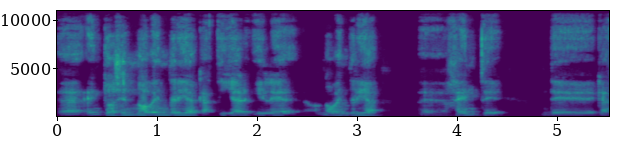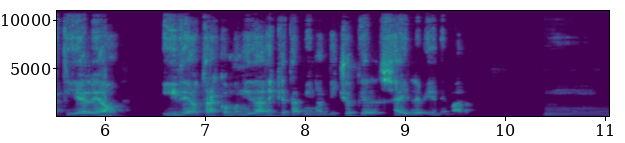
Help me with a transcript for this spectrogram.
eh, entonces no vendría Castilla y León, no vendría eh, gente de Castilla y León y de otras comunidades que también han dicho que el 6 le viene mal. Mm,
